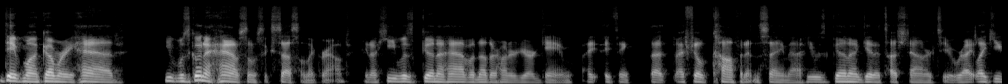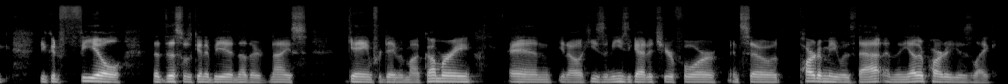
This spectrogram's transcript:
Dave Montgomery had, he was going to have some success on the ground. You know, he was going to have another 100 yard game. I, I think that I feel confident in saying that. He was going to get a touchdown or two, right? Like, you, you could feel that this was going to be another nice, game for David Montgomery. And, you know, he's an easy guy to cheer for. And so part of me was that. And then the other party is like,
